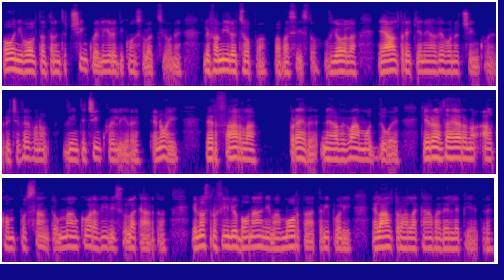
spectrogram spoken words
ogni volta 35 lire di consolazione. Le famiglie Zoppa, Papasisto, Viola e altre che ne avevano cinque ricevevano 25 lire e noi, per farla breve ne avevamo due, che in realtà erano al Camposanto, ma ancora vivi sulla carta. Il nostro figlio Bonanima, morto a Tripoli, e l'altro alla Cava delle Pietre.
